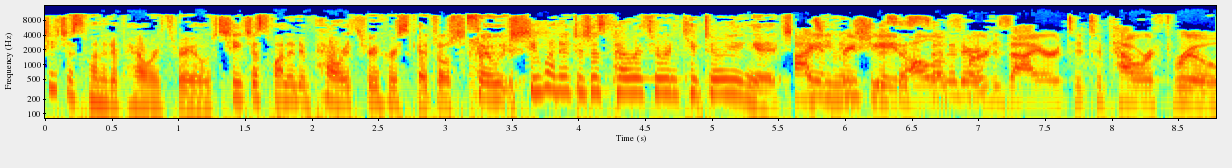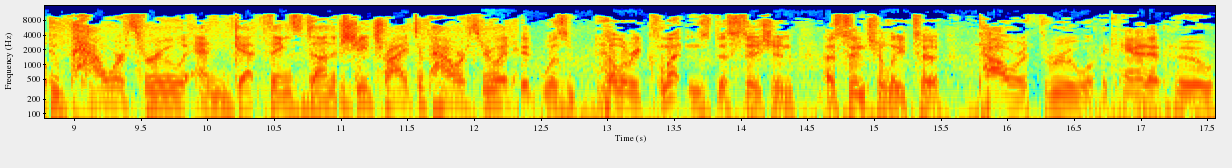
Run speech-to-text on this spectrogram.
she just wanted to power through. She just wanted to power through her schedule. So she wanted to just power through and keep doing it. I appreciate all senator. of her desire to, to power through. To power through and get things done. She tried to power through it. It was Hillary Clinton's decision, essentially, to power through. The candidate who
